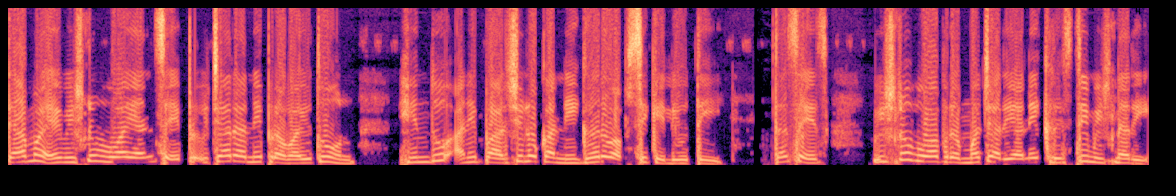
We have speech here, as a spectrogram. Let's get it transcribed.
त्यामुळे विष्णुबुवा यांचे विचारांनी प्रवाहित होऊन हिंदू आणि पारशी लोकांनी घर वापसी केली होती. तसेच विष्णुबुवा ब्रह्मचारी आणि ख्रिस्ती मिशनरी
